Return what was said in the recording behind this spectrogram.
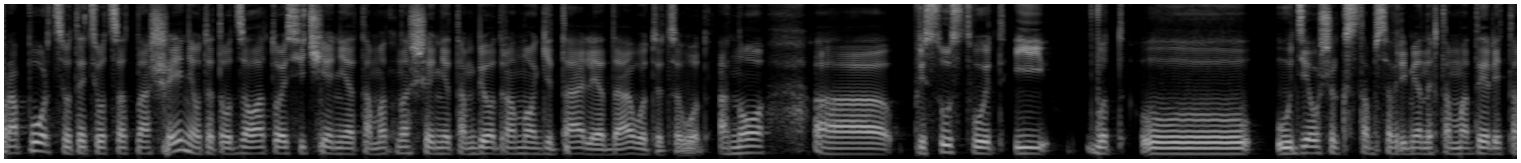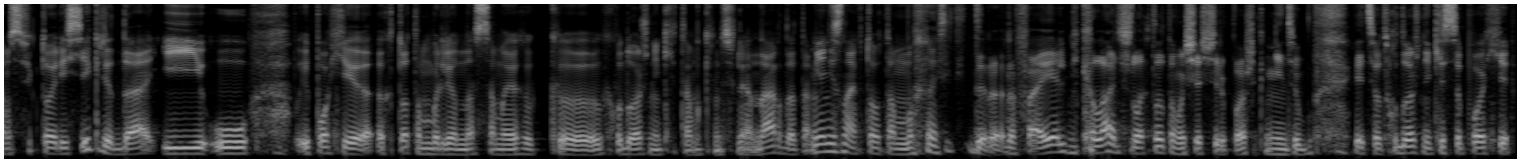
пропорции, вот эти вот соотношения, вот это вот золотое сечение, там, отношения, там, бедра, ноги, талия, да, вот это вот, оно э, присутствует и вот у, у девушек там современных там моделей там с Victoria's Secret, да, и у эпохи, кто там были у нас самые художники, там, какой-нибудь Леонардо, там, я не знаю, кто там, Рафаэль, Микеланджело, кто там еще с черепашкой ниндзя был. Эти вот художники с эпохи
